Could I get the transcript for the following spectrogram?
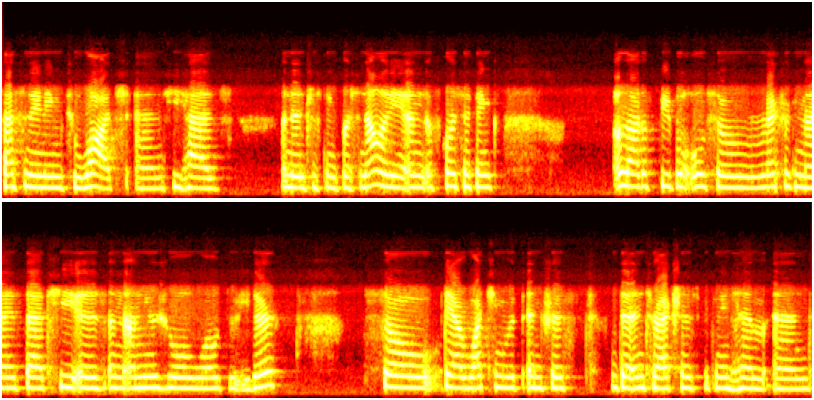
fascinating to watch and he has an interesting personality. And of course, I think a lot of people also recognize that he is an unusual world leader. So they are watching with interest the interactions between him and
